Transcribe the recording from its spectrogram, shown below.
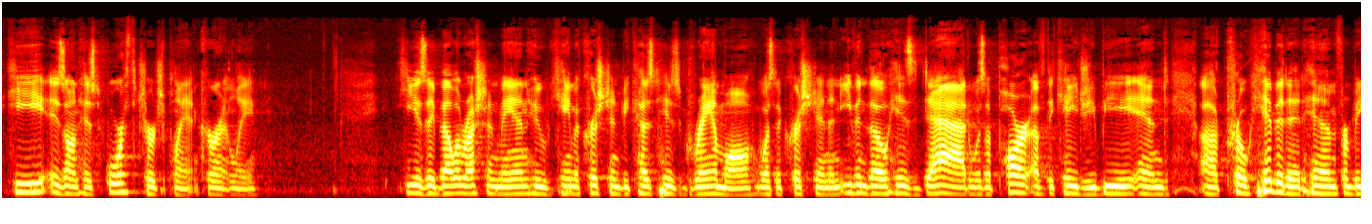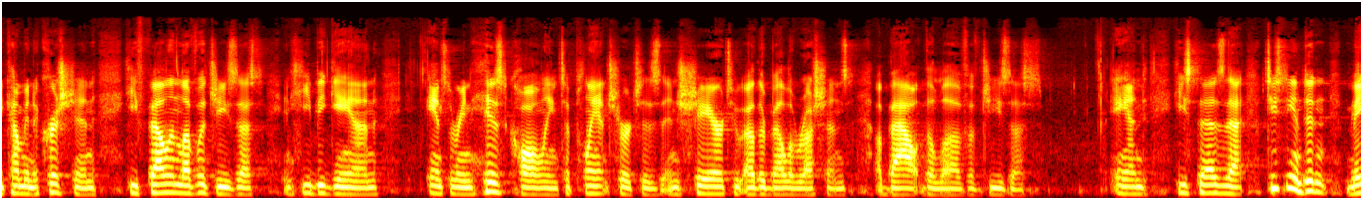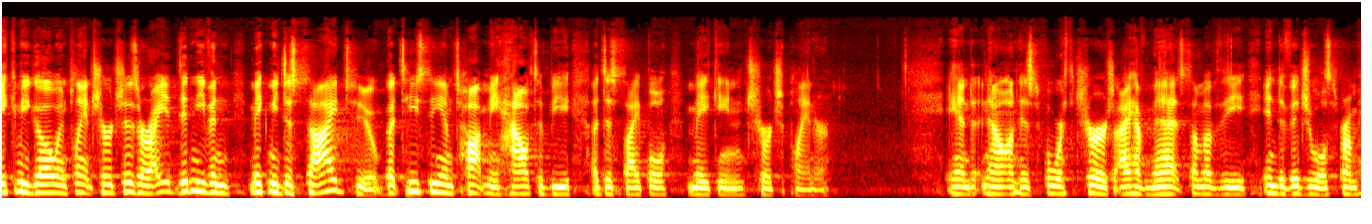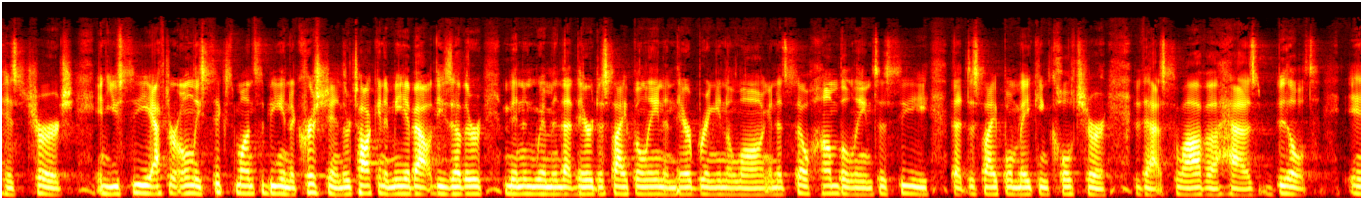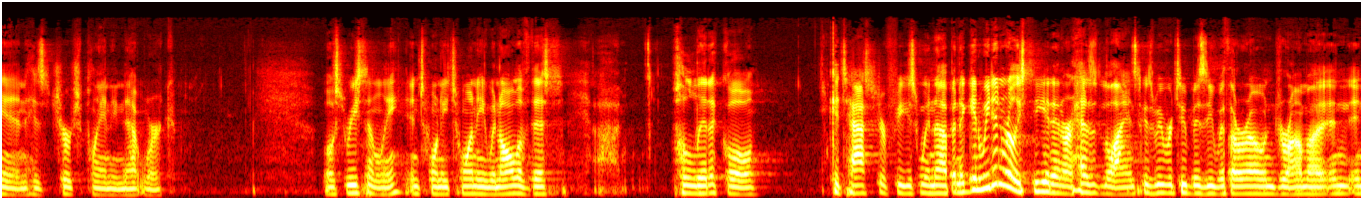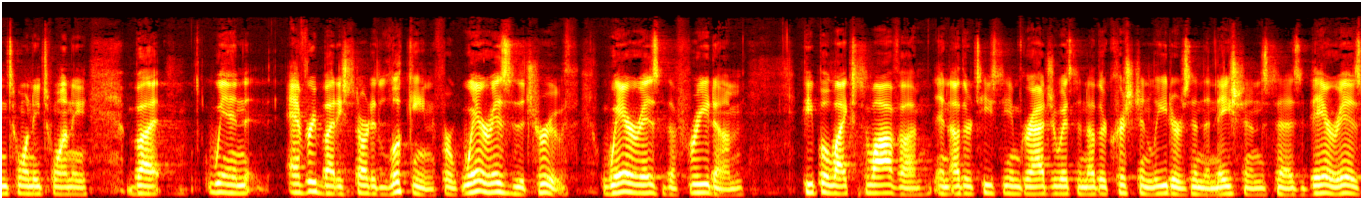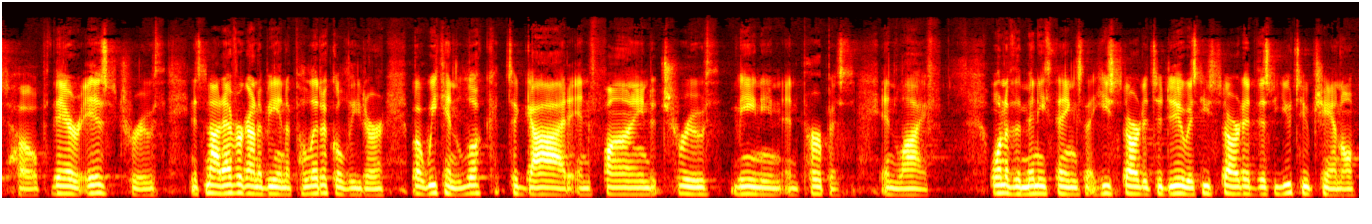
he is on his fourth church plant currently. He is a Belarusian man who became a Christian because his grandma was a Christian. And even though his dad was a part of the KGB and uh, prohibited him from becoming a Christian, he fell in love with Jesus and he began answering his calling to plant churches and share to other Belarusians about the love of Jesus. And he says that TCM didn't make me go and plant churches, or it didn't even make me decide to, but TCM taught me how to be a disciple making church planner. And now on his fourth church, I have met some of the individuals from his church. And you see, after only six months of being a Christian, they're talking to me about these other men and women that they're discipling and they're bringing along. And it's so humbling to see that disciple making culture that Slava has built in his church planning network. Most recently, in 2020, when all of this uh, political catastrophes went up. And again, we didn't really see it in our headlines because we were too busy with our own drama in, in 2020. But when everybody started looking for where is the truth, where is the freedom, people like Slava and other TCM graduates and other Christian leaders in the nation says there is hope, there is truth. And it's not ever going to be in a political leader, but we can look to God and find truth, meaning, and purpose in life. One of the many things that he started to do is he started this YouTube channel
